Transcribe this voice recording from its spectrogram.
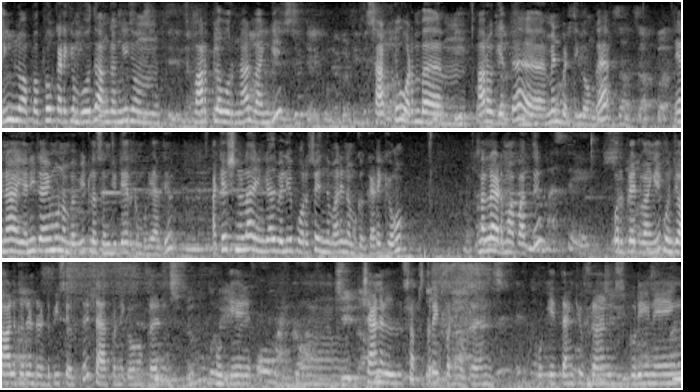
நீங்களும் அப்பப்போ கிடைக்கும் போது அங்கங்கேயும் வாரத்தில் ஒரு நாள் வாங்கி சாப்பிட்டு உடம்ப ஆரோக்கியத்தை மேம்படுத்திக்கோங்க. ஏன்னா எனி டைமும் நம்ம வீட்டில் செஞ்சுட்டே இருக்க முடியாது. அக்கேஷ்னலாக எங்கேயாவது வெளியே போகிறச்ச இந்த மாதிரி நமக்கு கிடைக்கும். நல்ல இடமா பார்த்து ஒரு பிளேட் வாங்கி கொஞ்சம் ஆளுக்கு ரெண்டு ரெண்டு பீஸ் எடுத்து ஷேர் பண்ணிக்கோங்க ஃப்ரெண்ட்ஸ் ஓகே சேனல் சப்ஸ்கிரைப் பண்ணுங்கள் friends okay thank you friends good evening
